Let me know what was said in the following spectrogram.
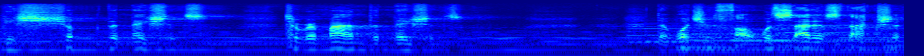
He shook the nations to remind the nations that what you thought was satisfaction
